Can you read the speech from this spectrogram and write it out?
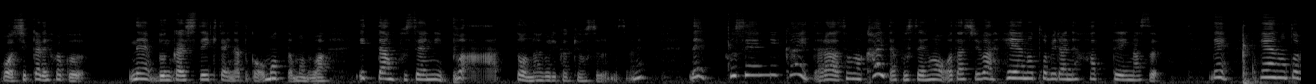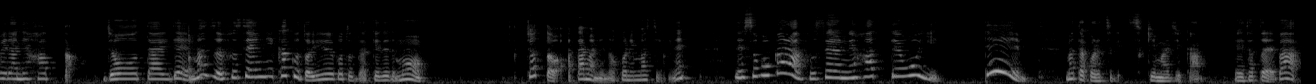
こうしっかり深くね分解していきたいなとか思ったものは一旦付箋にバーッと殴り書きをするんですよね。で付箋に書いたらその書いた付箋を私は部屋の扉に貼っています。で部屋の扉に貼った状態でまず付箋に書くということだけでもちょっと頭に残りますよね。でそこから付箋に貼っておいてまたこれ次隙間時間、えー、例えば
